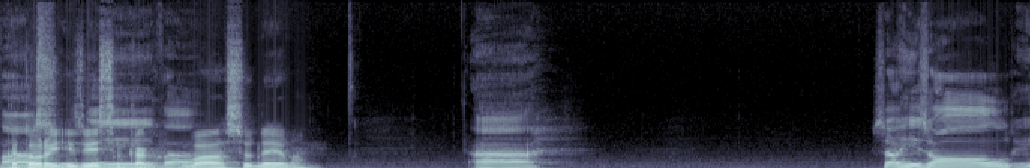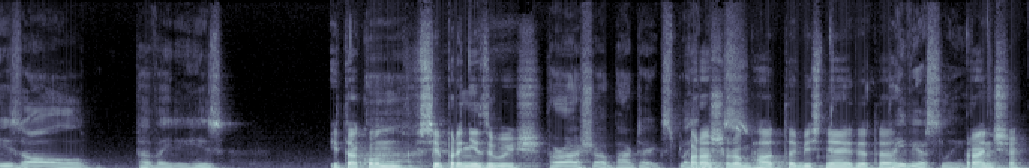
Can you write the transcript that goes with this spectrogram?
который известен как Васудева. Uh, Итак, он uh, всепронизывающий. Парашара Бхатта объясняет это раньше.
